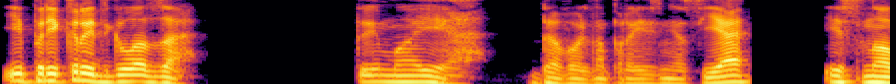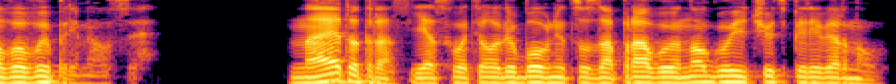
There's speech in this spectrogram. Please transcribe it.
и прикрыть глаза. «Ты моя», — довольно произнес я и снова выпрямился. На этот раз я схватил любовницу за правую ногу и чуть перевернул.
